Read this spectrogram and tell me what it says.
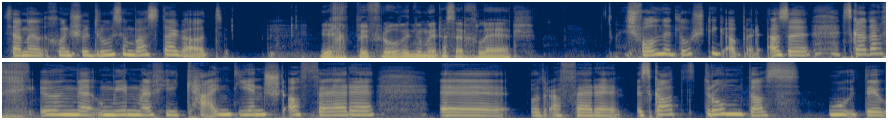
Samuel, kommst du draus, um was da geht? Ich bin froh, wenn du mir das erklärst. Ist voll nicht lustig, aber also, es geht einfach um irgendwelche Geheimdienstaffären äh, oder Affären. Es geht darum, dass der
